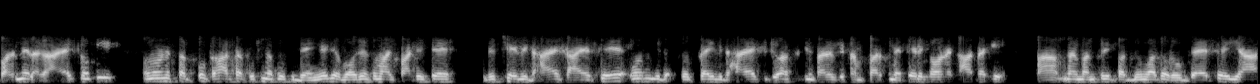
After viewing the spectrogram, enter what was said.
बढ़ने लगा है, क्योंकि उन्होंने सबको कहा था कुछ ना कुछ देंगे, जो बहुजन समाज पार्टी से जो छह विधायक आए थे उन तो कई विधायक जो है सचिन पायलट के संपर्क में थे लेकिन उन्होंने कहा था कि आ, मैं मंत्री पद दूँगा तो रुक गए थे या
